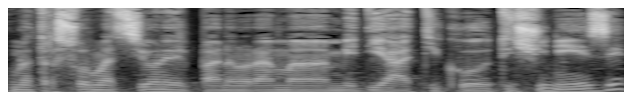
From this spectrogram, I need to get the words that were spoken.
una trasformazione del panorama mediatico ticinese.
